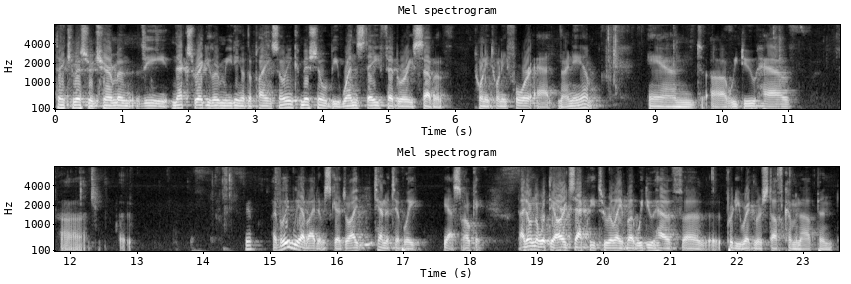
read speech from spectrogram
Thank you, Mr. Chairman. The next regular meeting of the Planning and Zoning Commission will be Wednesday, February 7th, 2024 at 9 a.m. And uh, we do have, uh, uh, yeah, I believe we have items scheduled. I tentatively, yes, okay. I don't know what they are exactly to relay, but we do have uh, pretty regular stuff coming up and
